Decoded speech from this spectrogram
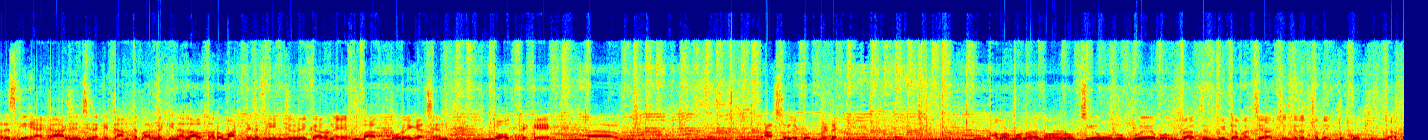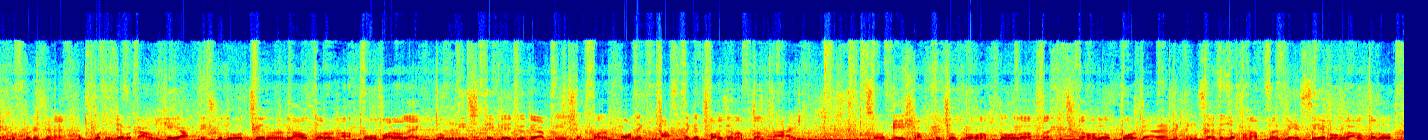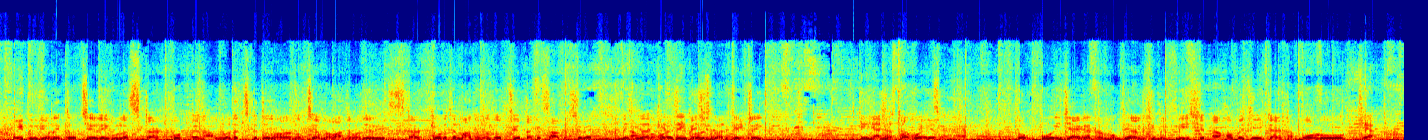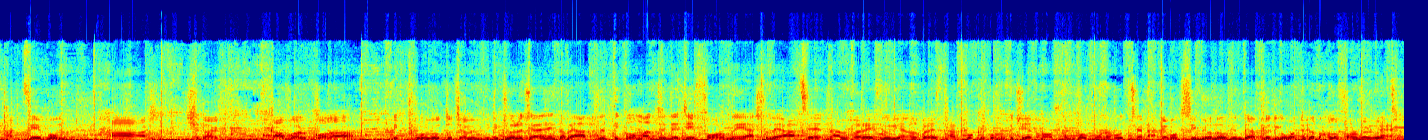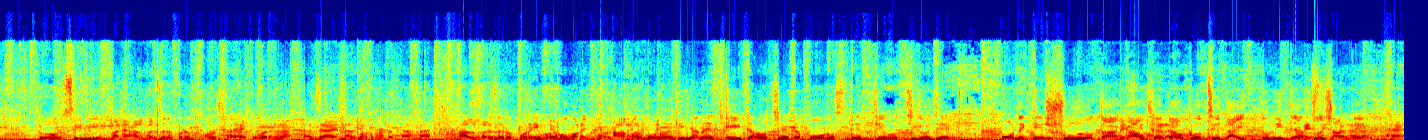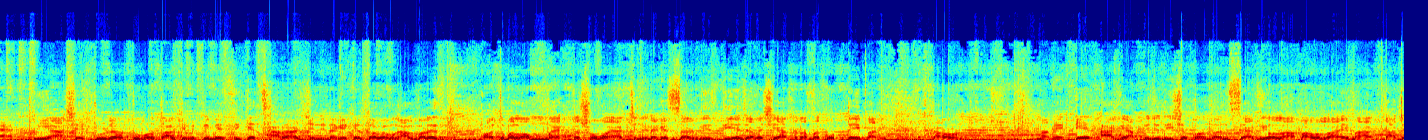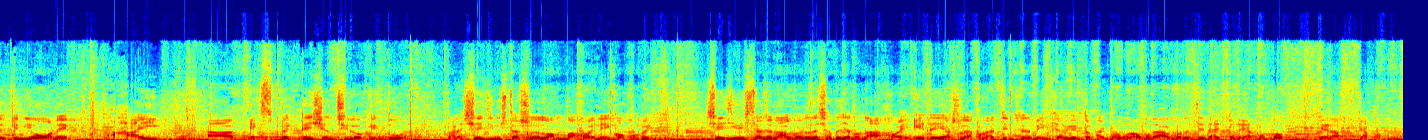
Alvarez কি একা আর্জেন্টিনাকে টানতে পারবে কিনা? লাউতারো মার্টিনেজ ইনজুরির কারণে বাদ পড়ে গেছেন দল থেকে। আসলে ঘটবেটা কি? আমার মনে হয় ধরেন হচ্ছে উরুগুয়ে এবং ব্রাজিল দুইটা ম্যাচে আর্জেন্টিনার জন্য একটু কঠিন যাবে। খুব কঠিন যাবে, হ্যাঁ খুব কঠিন যাবে। কারণ কি? আপনি শুধু হচ্ছে ধরেন লাউতারো না ওভারঅল একদম নিচ থেকে যদি আপনি হিসাব করেন অনেক পাঁচ থেকে ছয়জন আপনার নাই। সো এই সব কিছুর প্রভাব তো হলো আপনার কিছুটা হলেও পড়বে। আর অ্যাটাকিং সাইডে যখন আপনার মেসি এবং লাউতারো এই দুজনেই তো হচ্ছে রেগুলার স্টার্ট করতেন। আলভারেজকে তো ধরেন হচ্ছে আমরা মাঝে মাঝে স্টার্ট করেছেন মাঝে মাঝে হচ্ছে তাকে সাব হিসেবে বেশিরভাগ ক্ষেত্রেই বেশিরভাগ ক্ষেত্রেই এই জিনিসটা হয়েছে হ্যাঁ। তো ওই জায়গাটার মধ্যে আলটিমেটলি সেটা হবে যে এটা একটা বড় গ্যাপ থাকবে এবং সেটা কাভার করা একটু হলেও তো চ্যালেঞ্জিং একটু হলো চ্যালেঞ্জিং তবে আতলেতিকো মাদ্রিদে যে ফর্মে আসলে আছেন আলভারেজ জুলিয়ান আলভারেজ তার পক্ষে কোনো কিছু এখন অসম্ভব মনে হচ্ছে না। এবং সিমিওনেও কিন্তু অ্যাথলেটিকো মাদ্রিদে ভালো ফর্মে রয়েছেন। তো সিনি মানে আলভারেজের উপরে ভরসা একেবারে রাখা যায় না ঘটনাটা তা না। আলভারেজের উপরেই অনেক ভরসা আমার মনে হয় কি জানেন এইটা হচ্ছে একটা বড় স্টেপ যে হচ্ছে যে অনেকের শূন্যতা কাউকে কাউকে হচ্ছে দায়িত্ব নিতে আসলে সামনে হ্যাঁ। নিয়ে আসে। টুডে অর টুমোরো তো আলটিমেটলি মেসিকে ছাড়া আর্জেন্টিনাকে খেলতে হবে এবং আলভারেজ হয়তোবা লম্বা একটা সময় আর্জেন্টিনাকে সার্ভিস দিয়ে যাবে সেই আশাটা আমরা করতেই পারি। কারণ মানে এর আগে আপনি যদি হিসাব করেন, ধরেন স্যাভিওলা, পাওলো আইমার তাদেরকে নিয়েও অনেক হাই এক্সপেকটেশন ছিল। কিন্তু মানে সেই জিনিসটা আসলে লম্বা হয় নাই কখনোই। সেই জিনিসটা যেন আলভারেজের সাথে যেন না হয়, এটাই আসলে এখন আর্জেন্টিনার মেইন টার্গেটটা থাকবে। এবং আমরা আলভারেজ সেই দায়িত্ব নেওয়ার মতো এনাফ ক্যাপাবল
